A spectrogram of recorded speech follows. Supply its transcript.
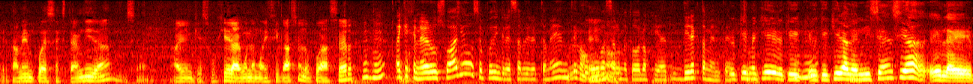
que también puede ser extendida, o sea, alguien que sugiera alguna modificación lo puede hacer. ¿Hay que generar usuario o se puede ingresar directamente? ¿Cómo va a ser la metodología? Directamente. El que, me quiere, el que, quiera la licencia, eh,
